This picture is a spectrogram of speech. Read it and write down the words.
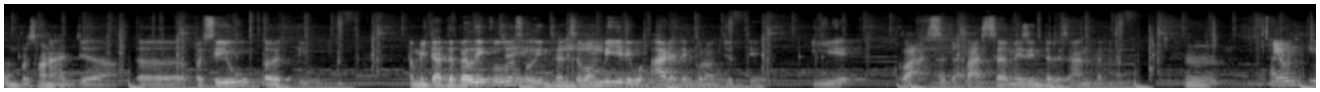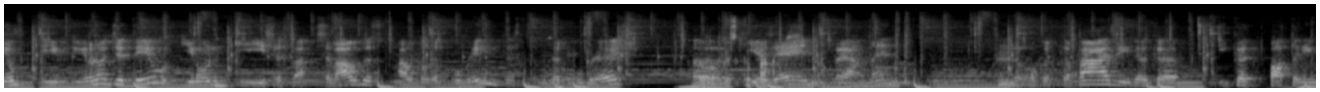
un personatge eh, passiu a actiu. A meitat de pel·lícula Sí. se li encén la bombilla i diu ara tinc un objectiu. I, clar, se Exacte. fa ser més interessant, també. I un, i un, i, un objectiu i, un, i se, va, se va auto- autodescobrint, es descobreix és qui és ell realment, Mm. de lo que és capaç i, de que, i que pot tenir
